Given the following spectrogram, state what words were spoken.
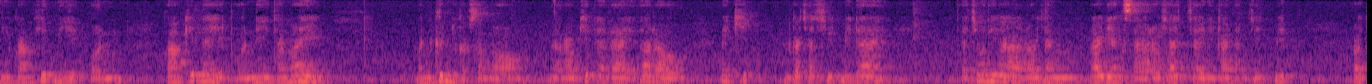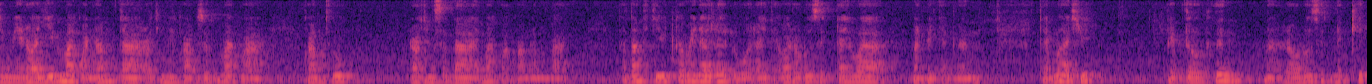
มีความคิดมีเหตุผล ความคิดและเหตุผลนี่ทำให้มันขึ้นอยู่กับสมอง เราคิดอะไรถ้าเราไม่คิดมันก็ใช้ชีวิตไม่ได้ แต่ช่วงที่ว่าเรายังไร้เดียงสาเราใช้ใจในการดำชีวิต เราจะมีรอยยิ้มมากกว่าน้ำตา เราจะมีความสุขมากกว่าความทุกข์เราจึงสบายมากกว่าความลำบากทั้งทั้งชีวิตก็ไม่ได้เลิศหรูอะไร แต่ว่าเรารู้สึกได้ว่ามันเป็นอย่างนั้น แต่เมื่อชีวิต ติบโตขึ้นนะเรารู้สึกนึกคิด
